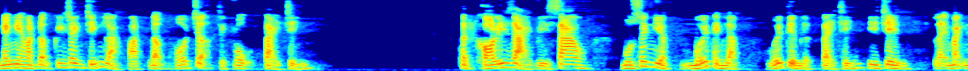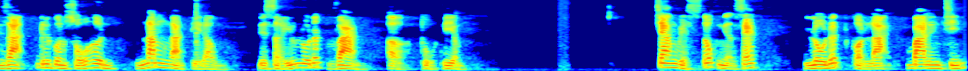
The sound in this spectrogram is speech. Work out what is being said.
Ngành nghề hoạt động kinh doanh chính là hoạt động hỗ trợ dịch vụ tài chính. Thật khó lý giải vì sao một doanh nghiệp mới thành lập với tiềm lực tài chính như trên lại mạnh dạn đưa con số hơn 5.000 tỷ đồng để sở hữu lô đất vàng ở Thủ Thiêm. Trang Việt Stock nhận xét lô đất còn lại 3 9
